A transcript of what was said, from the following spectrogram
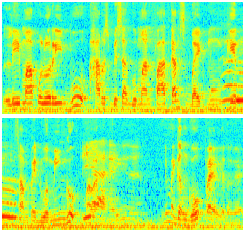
50.000 ribu harus bisa gue manfaatkan sebaik mungkin sampai dua minggu. Iya, kayak gitu. Ini megang gopay gitu kayak.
